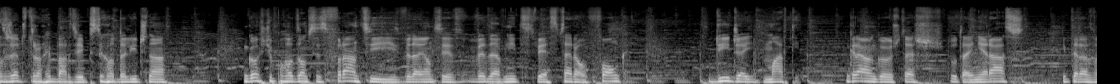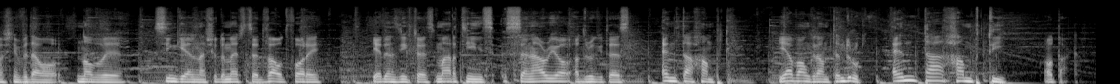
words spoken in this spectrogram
Teraz rzecz trochę bardziej psychodeliczna. Gościu pochodzący z Francji, wydający w wydawnictwie Stereo Funk, DJ Martin. Grałem go już też tutaj nieraz i teraz właśnie wydało nowy singiel na siódemeczce, dwa utwory. Jeden z nich to jest Martins Scenario, a drugi to jest Enta Humpty. Ja wam gram ten drugi. Enta Humpty. O tak.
